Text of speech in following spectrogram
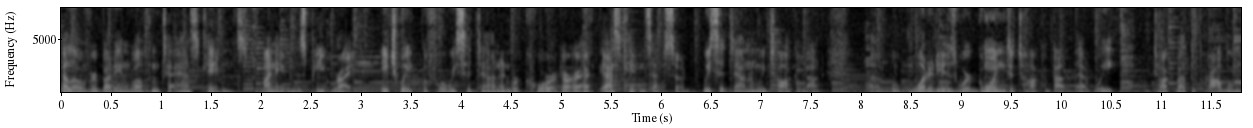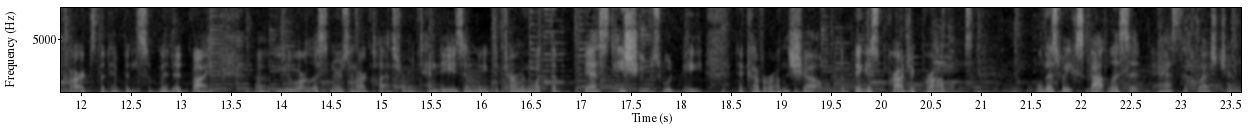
Hello, everybody, and welcome to Ask Cadence. My name is Pete Wright. Each week, before we sit down and record our Ask Cadence episode, we sit down and we talk about uh, what it is we're going to talk about that week. We talk about the problem cards that have been submitted by uh, you, our listeners, and our classroom attendees, and we determine what the best issues would be to cover on the show, the biggest project problems. Well, this week, Scott Lissit asked the question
